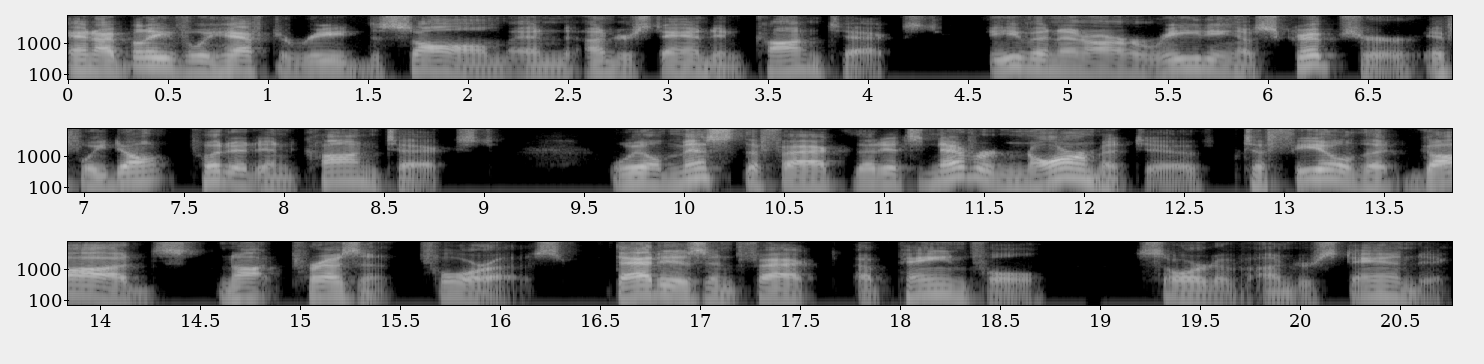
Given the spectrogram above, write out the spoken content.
And I believe we have to read the psalm and understand in context. Even in our reading of scripture, if we don't put it in context, we'll miss the fact that it's never normative to feel that God's not present for us. That is, in fact, a painful sort of understanding.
